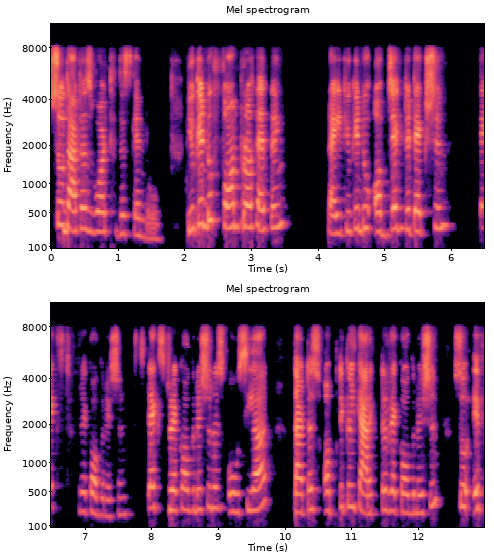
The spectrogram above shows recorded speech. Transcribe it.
So that is what this can do you can do form processing right? You can do object detection text recognition. Text recognition is ocr that is optical character recognition. So if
